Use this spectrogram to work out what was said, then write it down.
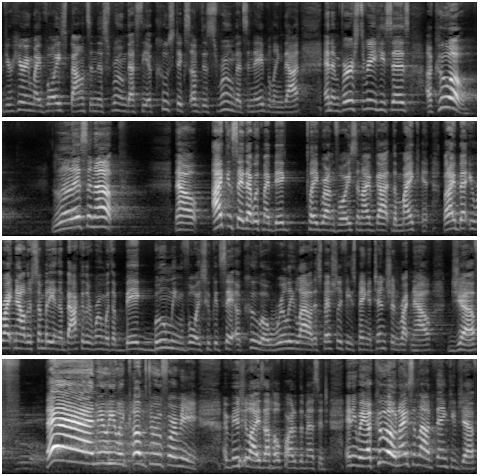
If you're hearing my voice bounce in this room, that's the acoustics of this room that's enabling that. And in verse 3, he says, Akuo, listen up. Now, I can say that with my big playground voice, and I've got the mic, in, but I bet you right now there's somebody in the back of the room with a big booming voice who could say akuo really loud, especially if he's paying attention right now. Jeff. Hey, I knew he would come through for me. I visualized that whole part of the message. Anyway, akuo, nice and loud. Thank you, Jeff.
